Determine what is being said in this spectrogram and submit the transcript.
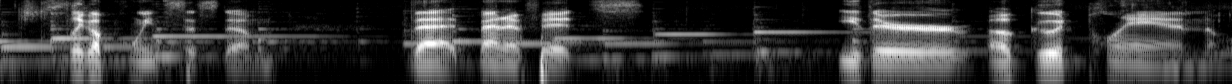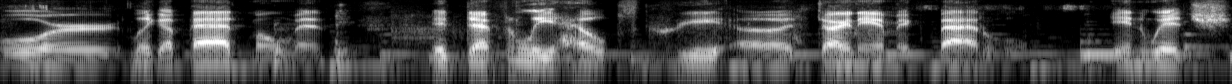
It's just like a point system that benefits either a good plan or like a bad moment. It definitely helps create a dynamic battle in which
